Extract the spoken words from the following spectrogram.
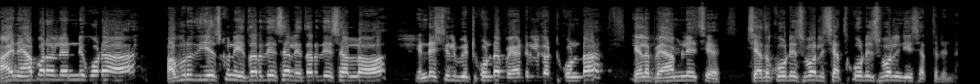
ఆయన వ్యాపారాలన్నీ కూడా అభివృద్ధి చేసుకుని ఇతర దేశాలు ఇతర దేశాల్లో ఇండస్ట్రీలు పెట్టుకుంటా బ్యాటరీలు కట్టుకుంటా ఇలా ఫ్యామిలీ శతకోటేశ్వర్లు శతకోటేశ్వర్లు చేసేస్తాడండి.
